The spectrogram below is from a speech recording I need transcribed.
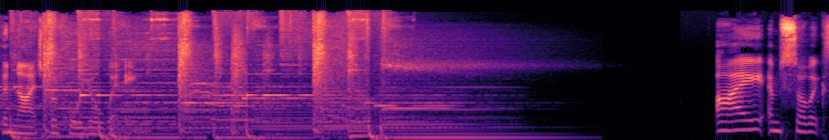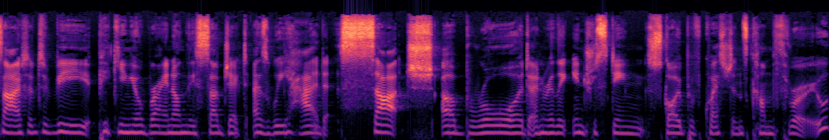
the night before your wedding. I am so excited to be picking your brain on this subject as we had such a broad and really interesting scope of questions come through.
